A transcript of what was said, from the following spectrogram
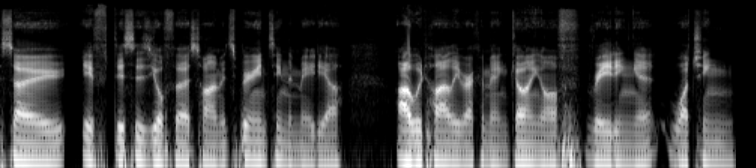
so, if this is your first time experiencing the media, I would highly recommend going off, reading it, watching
